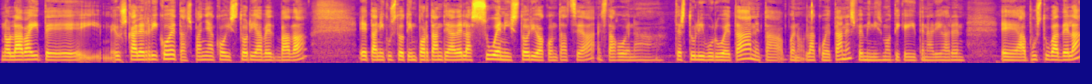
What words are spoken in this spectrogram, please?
nola baite Euskal Herriko eta Espainiako historia bet bada, eta nik uste dut importantea dela zuen historioa kontatzea, ez dagoena testu liburuetan eta, bueno, lakoetan, ez, feminismotik egiten ari garen e, apustu bat dela.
